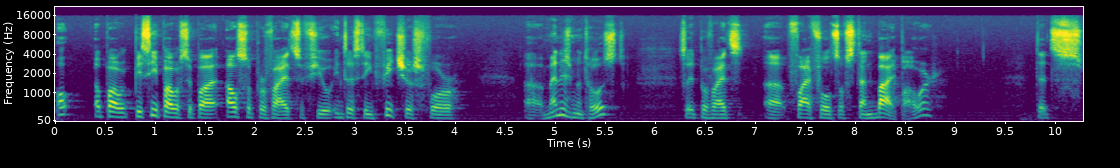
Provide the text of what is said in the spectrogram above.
Oh, a power, PC power supply also provides a few interesting features for uh, management host. So it provides uh, 5 volts of standby power, that's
